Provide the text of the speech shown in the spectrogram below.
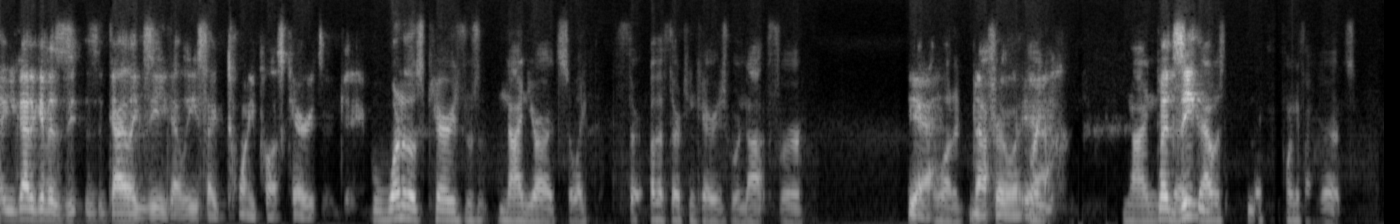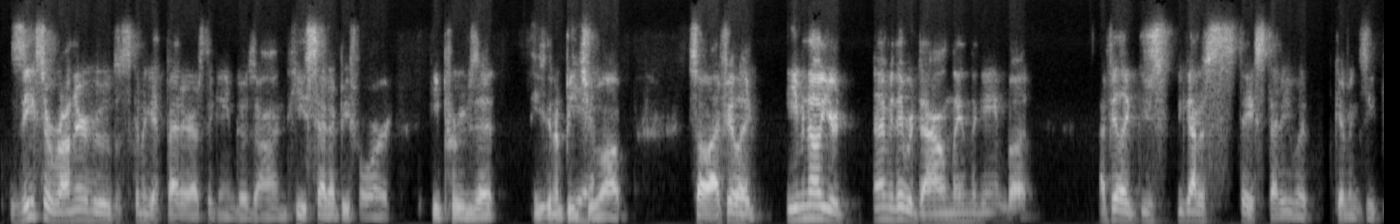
you got to give a, Z- a guy like Zeke at least like 20 plus carries in a game. One of those carries was nine yards, so like th- other thirteen carries were not for a Yeah, lot of not for yeah. Nine. But that, Zeke- that was twenty five yards. Zeke's a runner who's going to get better as the game goes on. He said it before. He proves it. He's going to beat Yeah. you up. So I feel like even though you're, I mean, they were down late in the game, but I feel like you just, you got to stay steady with giving Zeke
